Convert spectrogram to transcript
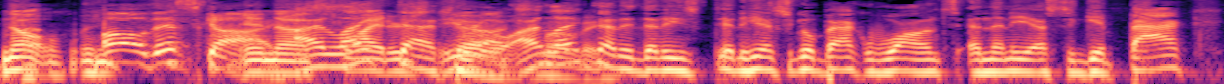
No. Oh, this guy. In, uh, I like Sliders that too. I like movie. that that he's that he has to go back once and then he has to get back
